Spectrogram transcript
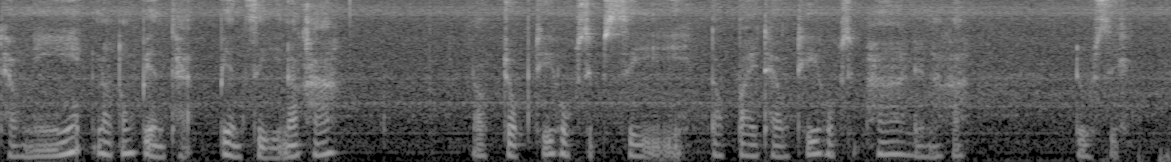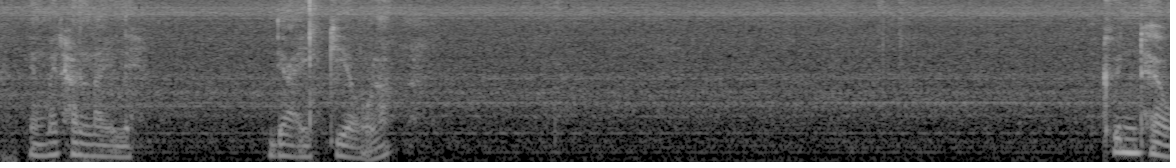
แถวนี้เราต้องเปลี่ยนแถบเปลี่ยนสีนะคะ เราจบที่ 64 ต่อไปแถวที่ 65 เลยนะคะ ดูสิ ยังไม่ทันไรเลยใหญ่เกี่ยวแล้วขึ้นแถว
